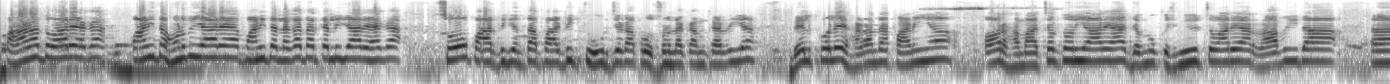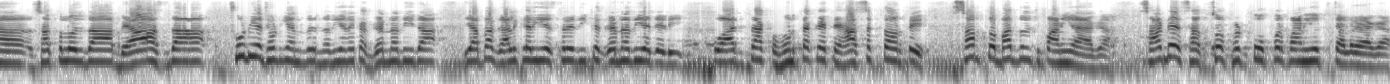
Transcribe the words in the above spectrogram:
ਪਹਾੜਾਂ ਤੋਂ ਆ ਰਿਹਾ ਹੈਗਾ, ਪਾਣੀ ਤਾਂ ਹੁਣ ਵੀ ਆ ਰਿਹਾ, ਪਾਣੀ ਤਾਂ ਲਗਾਤਾਰ ਚੱਲੀ ਜਾ ਰਿਹਾ ਹੈਗਾ। ਸੋ ਭਾਰਤੀ ਜਨਤਾ ਪਾਰਟੀ ਝੂਠ ਜਿਹੜਾ ਪਰੋਸਣ ਦਾ ਕੰਮ ਕਰ ਰਹੀ ਆ। ਬਿਲਕੁਲ ਇਹ ਹੜ੍ਹਾਂ ਦਾ ਪਾਣੀ ਆ ਔਰ ਹਿਮਾਚਲ ਤੋਂ ਨਹੀਂ ਆ ਰਿਹਾ ਜੰਮੂ ਕਸ਼ਮੀਰ ਤੋਂ ਆ ਰਿਹਾ, ਰਾਵੀ ਦਾ ਸਤਲੁਜ ਦਾ, ਬਿਆਸ ਦਾ ਛੋਟੀਆਂ ਛੋਟੀਆਂ ਨਦੀਆਂ ਦੇ ਘੱਗਰ ਨਦੀ ਦਾ। ਜੇ ਆਪਾਂ ਗੱਲ ਕਰੀਏ ਇਸ ਤਰ੍ਹਾਂ ਦੀ ਘੱਗਰ ਨਦੀ ਹੈ ਜਿਹੜੀ, ਉਹ ਅੱਜ ਤੱਕ, ਹੁਣ ਤੱਕ ਇਤਿਹਾਸਕ ਤੌਰ ਤੇ ਸਭ ਤੋਂ ਵੱਧ ਉਹਦੇ 'ਚ ਪਾਣੀ ਆਇਆਗਾ 750 ਫੁੱਟ ਤੋਂ ਉੱਪਰ ਪਾਣੀ ਉਹ 'ਚ ਚੱਲ ਰਿਹਾ ਹੈਗਾ।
